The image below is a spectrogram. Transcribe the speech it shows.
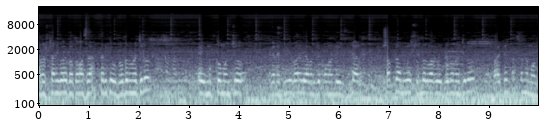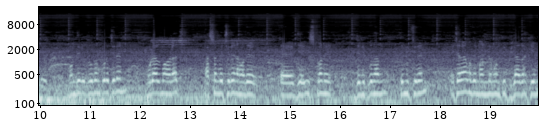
আনুষ্ঠানিকভাবে গত মাসের আট তারিখে উদ্বোধন হয়েছিল, এই মুখ্য মঞ্চ এখানে বিয়ে বাড়ি আমাদের যে কমিউনিটি লিডার সবটা নিয়ে সুন্দরভাবে উদ্বোধন হয়েছিল কয়েকদিন তার সঙ্গে মন্দির। মন্দির উদ্বোধন করেছিলেন মুরাল মহারাজ, তার সঙ্গে ছিলেন আমাদের যে ইস্কনের যিনি প্রধান, তিনি ছিলেন। এছাড়া আমাদের মাননীয় মন্ত্রী ফিরাদ হাকিম,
